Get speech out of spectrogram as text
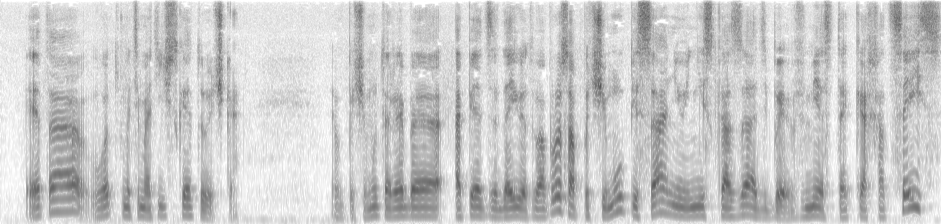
– это вот математическая точка. Почему-то Рэбе опять задает вопрос, а почему Писанию не сказать бы вместо кахацейс,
